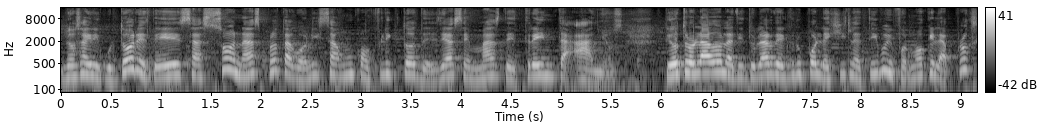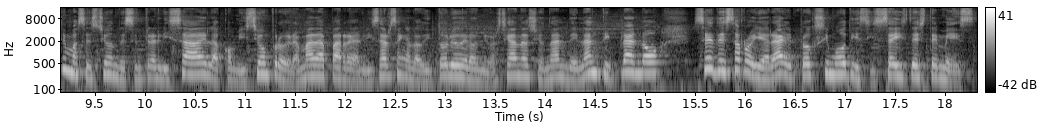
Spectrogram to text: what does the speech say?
los agricultores de esas zonas protagonizan un conflicto desde hace más de 30 años. De otro lado, la titular del grupo legislativo informó que la próxima sesión descentralizada de la comisión programada para realizarse en el auditorio de la Universidad Nacional del Antiplano se desarrollará el próximo 16 de este mes.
